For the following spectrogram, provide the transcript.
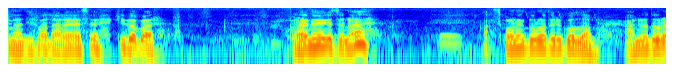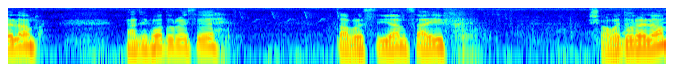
নাজিফা দাঁড়ায় আছে। কি ব্যাপার? হয়রান হয়ে গেছে না? আজকে অনেক দৌড়াদৌড়ি করলাম। আমিও দৌড়াইলাম। নাজিফা দৌড়াইছে। তারপরে সিয়াম সাইফ সবাই দৌড়াইলাম।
